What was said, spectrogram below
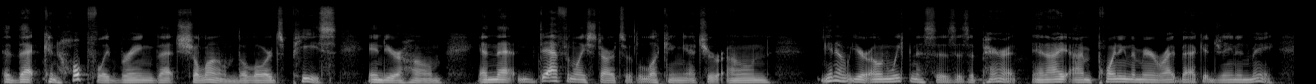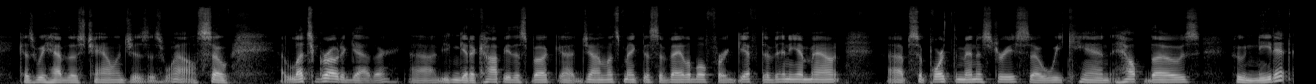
that can hopefully bring that shalom, the Lord's peace, into your home. And that definitely starts with looking at your own, you know, your own weaknesses as a parent. And I, I'm pointing the mirror right back at Jane and me because we have those challenges as well. So uh, let's grow together. Uh, you can get a copy of this book. Uh, John, let's make this available for a gift of any amount. Uh, support the ministry so we can help those who need it.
